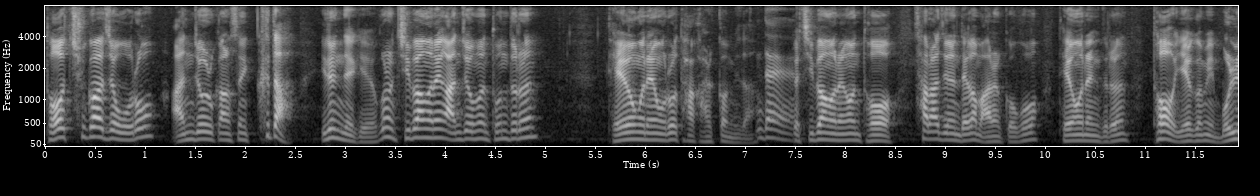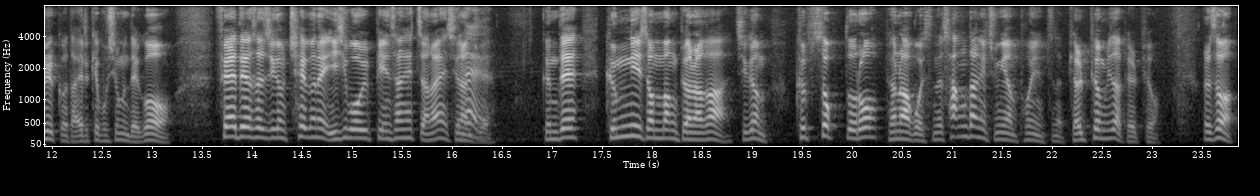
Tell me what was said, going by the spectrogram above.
더 추가적으로 안 좋을 가능성이 크다 이런 얘기예요. 그럼 지방은행 안 좋으면 돈들은 대형은행으로 다 갈 겁니다. 네. 그러니까 지방은행은 더 사라지는 데가 많을 거고 대형은행들은 더 예금이 몰릴 거다 이렇게 보시면 되고 페드에서 지금 최근에 25bp 인상했잖아요 지난주에. 네. 근데 금리 전망 변화가 지금 급속도로 변하고 있는데 상당히 중요한 포인트는 별표입니다, 별표. 그래서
